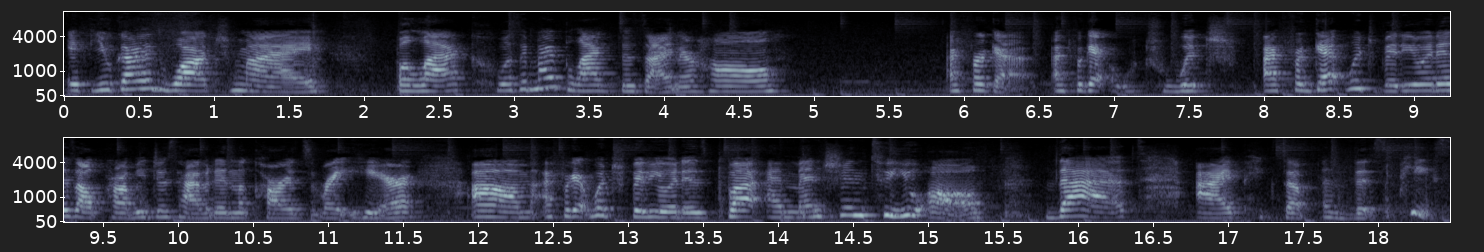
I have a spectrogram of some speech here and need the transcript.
if you guys watch my black was it my black designer haul I forget. I forget which, which, I forget which video it is. I'll probably just have it in the cards right here. Um, I forget which video it is, but I mentioned to you all that I picked up this piece.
